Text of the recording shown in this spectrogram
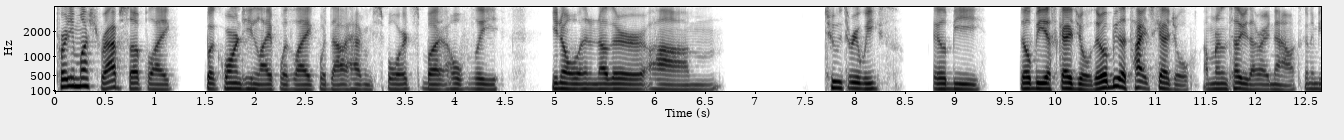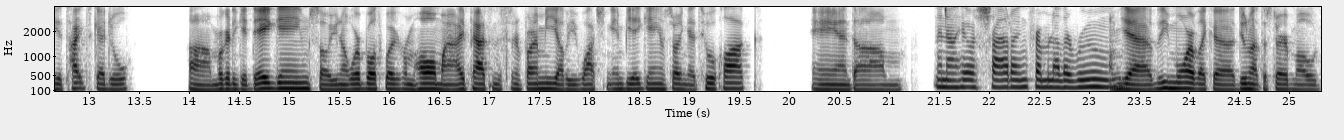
pretty much wraps up like what quarantine life was like without having sports. But hopefully, you know, in another um two three weeks, it'll be there'll be a schedule. There'll be a tight schedule. I'm gonna tell you that right now. It's gonna be a tight schedule. Um, we're gonna get day games, so you know we're both working from home. My iPad's gonna sit in front of me. I'll be watching NBA games starting at two o'clock, and um, And now he was shouting from another room. yeah, it'll be more of like a do not disturb mode.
